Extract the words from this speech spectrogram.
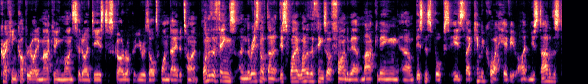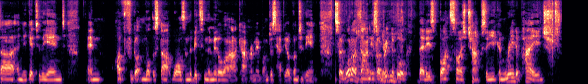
cracking copywriting, marketing, mindset ideas to skyrocket your results one day at a time. One of the things, and the reason I've done it this way, one of the things I find about marketing um, business books is they can be quite heavy, right? You start at the start and you get to the end, and I've forgotten what the start was, and the bits in the middle, I can't remember. I'm just happy I got to the end. So what I've done is I've written a book that is bite-sized chunks, so you can read a page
